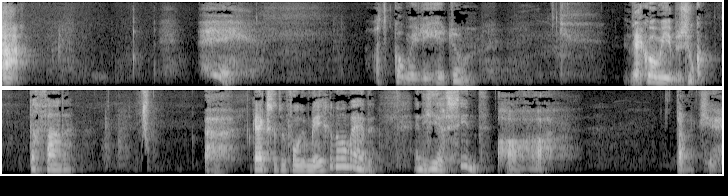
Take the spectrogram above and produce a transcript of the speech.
Ga. Hé, hey, wat kom jullie hier doen? Wij komen je bezoeken. Dag, vader. Eh, kijk eens wat we voor u meegenomen hebben. Een hyacint. Ah, dank je.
